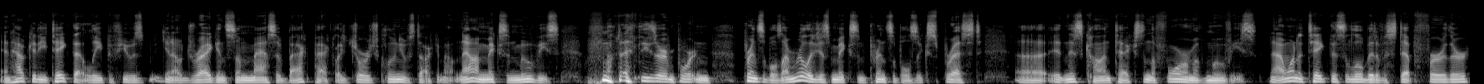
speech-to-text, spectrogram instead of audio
And how could he take that leap if he was, you know, dragging some massive backpack like George Clooney was talking about? Now I'm mixing movies, but these are important principles. I'm really just mixing principles expressed uh, in this context in the form of movies. Now I want to take this a little bit of a step further.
